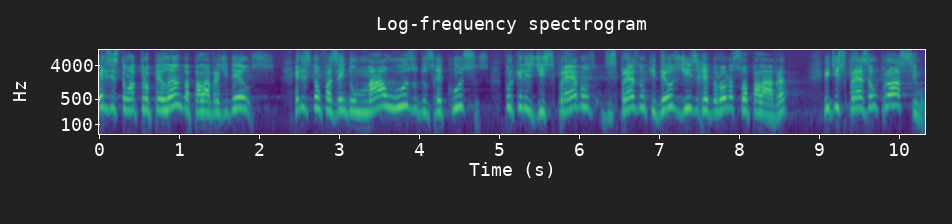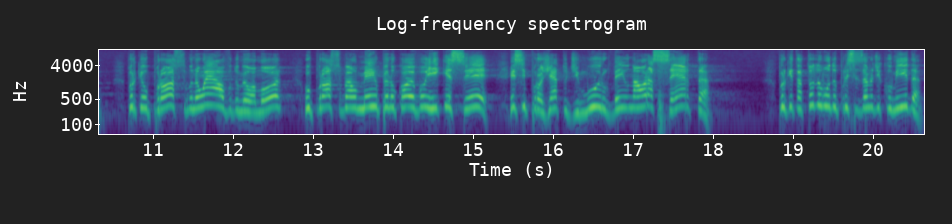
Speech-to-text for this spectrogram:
Eles estão atropelando a palavra de Deus. Eles estão fazendo um mau uso dos recursos, porque eles desprezam, desprezam o que Deus diz e revelou na Sua palavra, e despreza o próximo, porque o próximo não é alvo do meu amor, o próximo é o meio pelo qual eu vou enriquecer. Esse projeto de muro veio na hora certa, porque está todo mundo precisando de comida,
